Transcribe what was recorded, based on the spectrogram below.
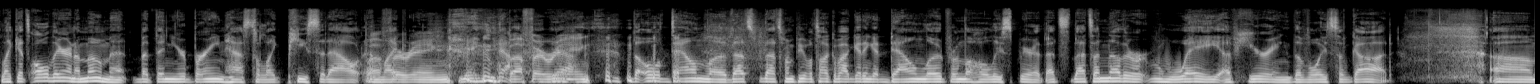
like it's all there in a moment but then your brain has to like piece it out buffering and like yeah, buffering. Yeah. the old download that's that's when people talk about getting a download from the holy spirit. That's that's another way of hearing the voice of god. Um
